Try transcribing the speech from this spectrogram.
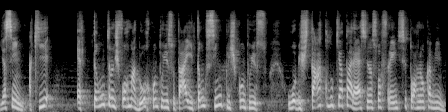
E assim, aqui é tão transformador quanto isso, tá? E tão simples quanto isso. O obstáculo que aparece na sua frente se torna o caminho.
